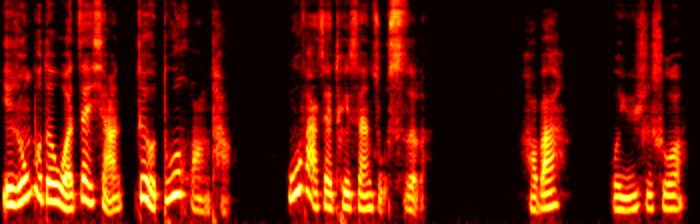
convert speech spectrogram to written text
也容不得我再想这有多荒唐，无法再推三阻四了。好吧，我于是说，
